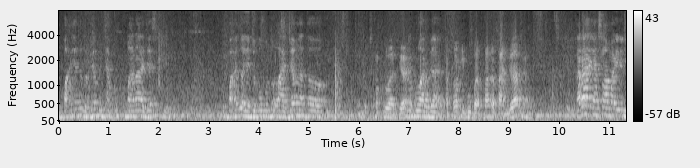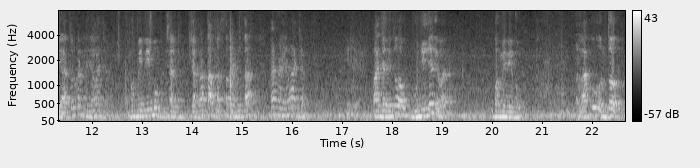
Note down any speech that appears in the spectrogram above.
upahnya sebenarnya mencakup ke mana aja sih gitu. Upah itu hanya cukup untuk lajang atau Untuk semua keluarga. Untuk keluarga. Atau ibu bapak tetangga. Kan. karena yang selama ini diatur kan hanya lajang. Minimum misal Jakarta empat setengah juta kan hanya lajang Iya. lajang itu bunyinya gimana? Upah minimum. Berlaku untuk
